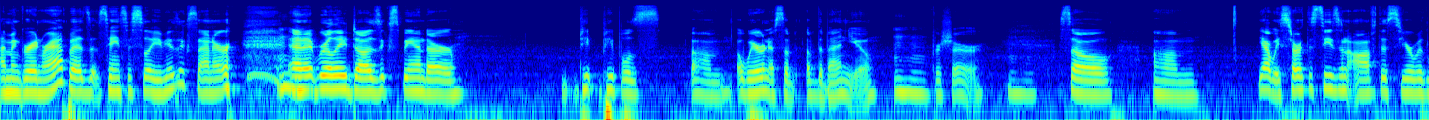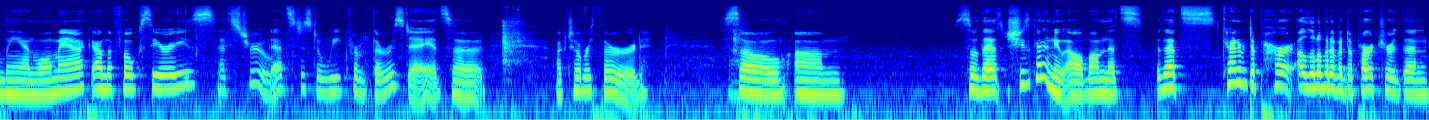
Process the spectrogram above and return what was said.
I'm in Grand Rapids at St. Cecilia Music Center. And it really does expand our pe- people's um, awareness of, of the venue Mhm. for sure. Mhm. So, um, yeah, we start the season off this year with Lee Ann Womack on the folk series. that's true. That's just a week from Thursday. It's uh, October third. So, um, so that she's got a new album. That's that's kind of depart a little bit of a departure than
